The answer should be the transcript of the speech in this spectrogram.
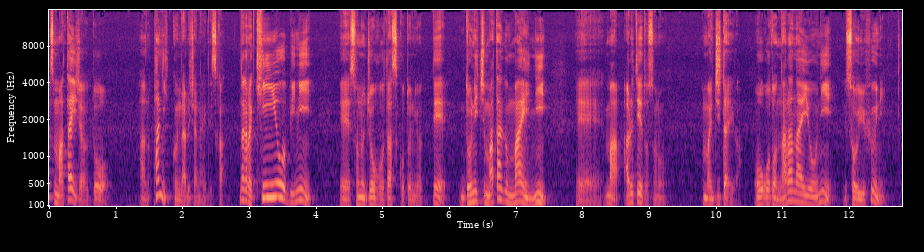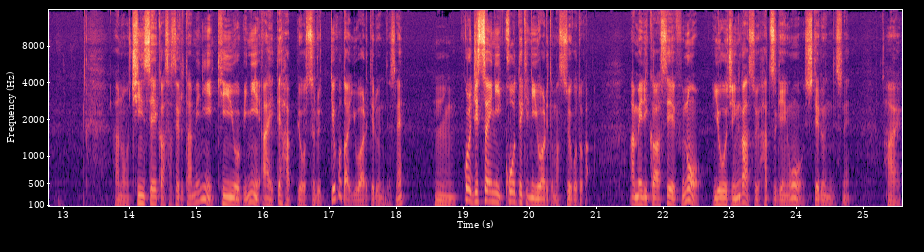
末またいじゃうとあのパニックになるじゃないですかだから金曜日に、えー、その情報を出すことによって土日またぐ前に、えー、まあ、ある程度その、まあ、事態が大ごとにならないようにそういうふうにあの沈静化させるために金曜日にあえて発表するっていうことは言われてるんですね。うん、これ実際に公的に言われてますそういうことが。アメリカ政府の要人がそういう発言をしてるんですね。はい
